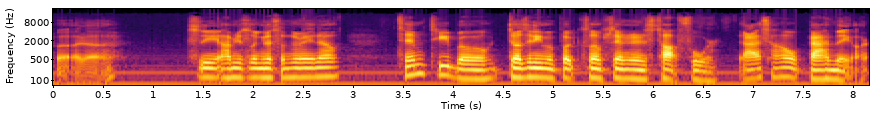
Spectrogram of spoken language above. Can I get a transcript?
But, uh, see, I'm just looking at something right now. Tim Tebow doesn't even put Clemson in his top four. That's how bad they are.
